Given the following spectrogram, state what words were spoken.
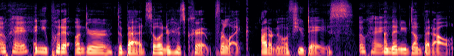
Okay. and you put it under the bed so under his crib for like i don't know a few days Okay. and then you dump it out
